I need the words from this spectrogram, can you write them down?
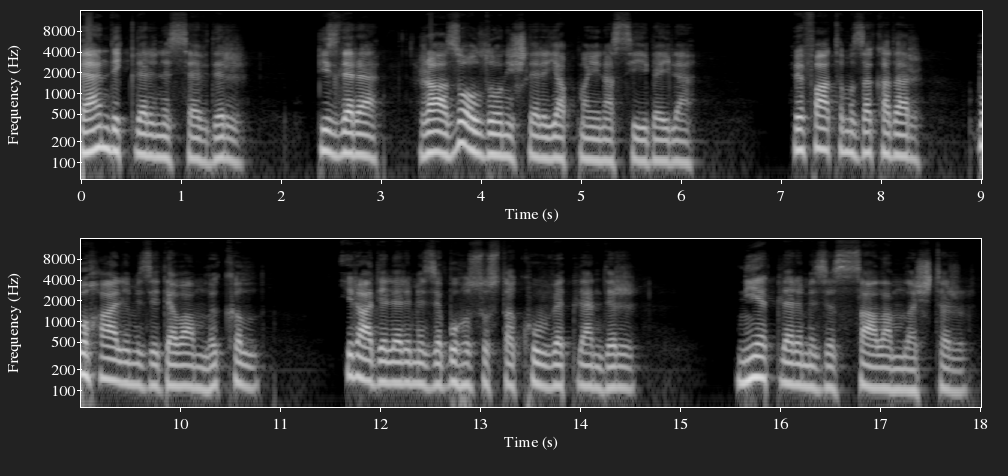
Beğendiklerini sevdir. Bizlere razı olduğun işleri yapmayı nasip eyle. Vefatımıza kadar bu halimizi devamlı kıl. İradelerimizi bu hususta kuvvetlendir. Niyetlerimizi sağlamlaştır.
